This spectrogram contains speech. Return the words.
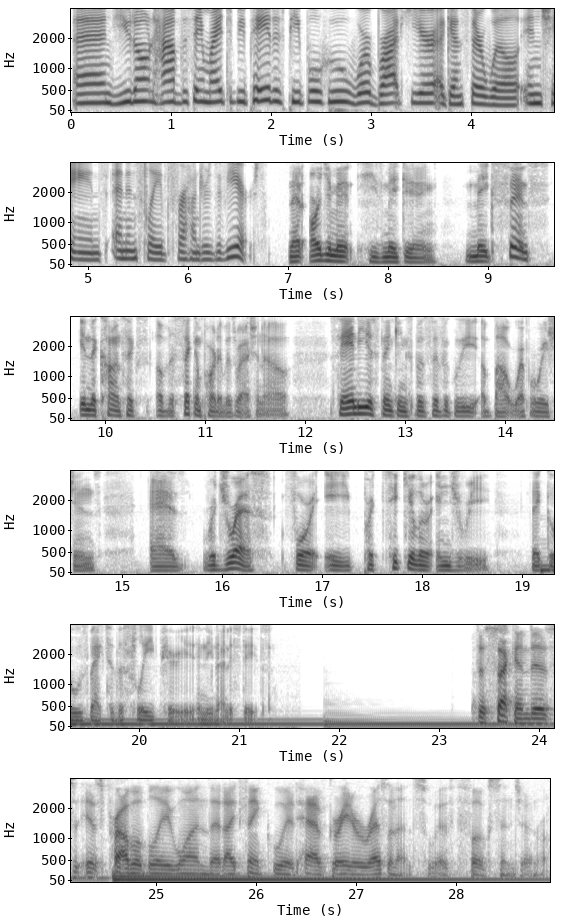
and you don't have the same right to be paid as people who were brought here against their will in chains and enslaved for hundreds of years. That argument he's making makes sense in the context of the second part of his rationale. Sandy is thinking specifically about reparations as redress for a particular injury that goes back to the slave period in the United States. The second is is probably one that I think would have greater resonance with folks in general.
